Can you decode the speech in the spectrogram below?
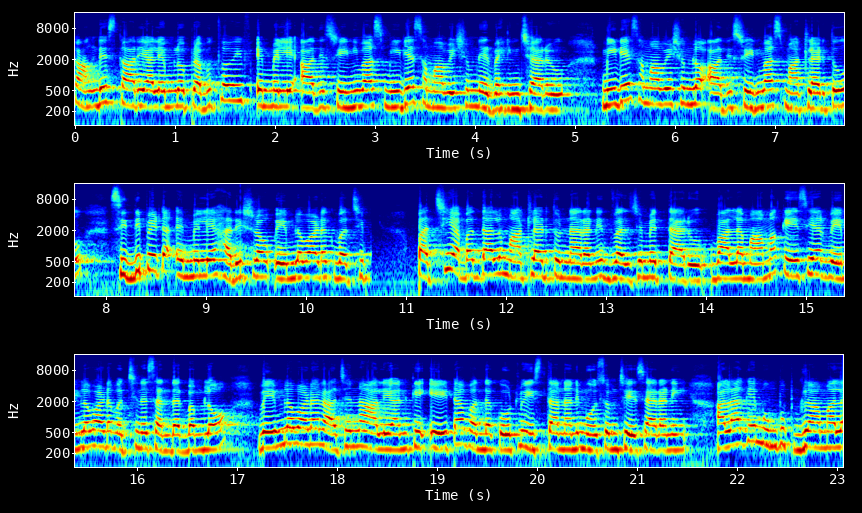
కాంగ్రెస్ కార్యాలయంలో ప్రభుత్వ విఫ్ ఎమ్మెల్యే ఆది శ్రీనివాస్ మీడియా సమావేశం నిర్వహించారు. మీడియా సమావేశంలో ఆది శ్రీనివాస్ మాట్లాడుతూ సిద్దిపేట ఎమ్మెల్యే హరీష్ రావు వేమ్లవాడకు వచ్చి పచ్చి అబద్ధాలు మాట్లాడుతున్నారని ధ్వజమెత్తారు. వాళ్ళ మామ కేసీఆర్ వేమ్లవాడ వచ్చిన సందర్భంలో వేమ్లవాడ రాజన్న ఆలయానికి ఏటా వంద కోట్లు ఇస్తానని మోసం చేశారని అలాగే ముంపు గ్రామాల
